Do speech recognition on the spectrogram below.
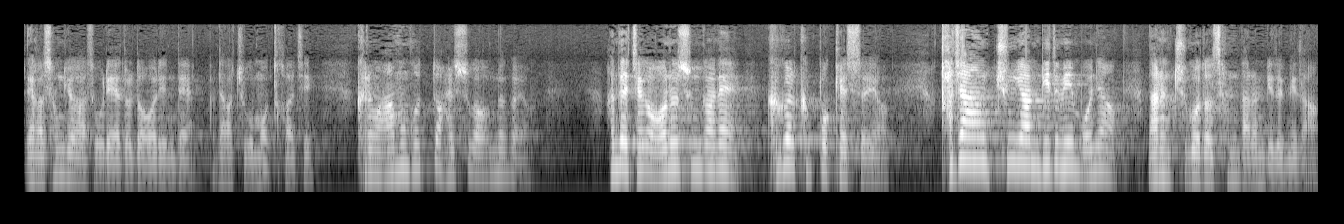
내가 선교 가서 우리 애들도 어린데, 아, 내가 죽으면 어떡하지? 그럼 아무것도 할 수가 없는 거예요. 근데 제가 어느 순간에 그걸 극복했어요. 가장 중요한 믿음이 뭐냐? 나는 죽어도 산다는 믿음이다.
